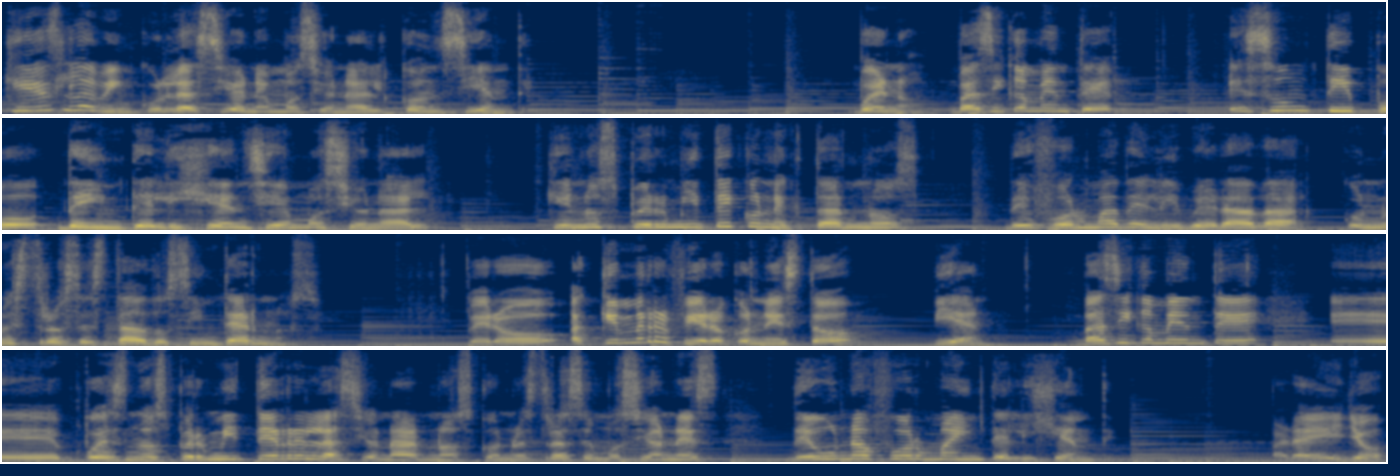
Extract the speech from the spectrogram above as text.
¿Qué es la vinculación emocional consciente? Bueno, básicamente es un tipo de inteligencia emocional que nos permite conectarnos de forma deliberada con nuestros estados internos. Pero, ¿a qué me refiero con esto? Bien, básicamente, eh, pues nos permite relacionarnos con nuestras emociones de una forma inteligente. Para ello,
